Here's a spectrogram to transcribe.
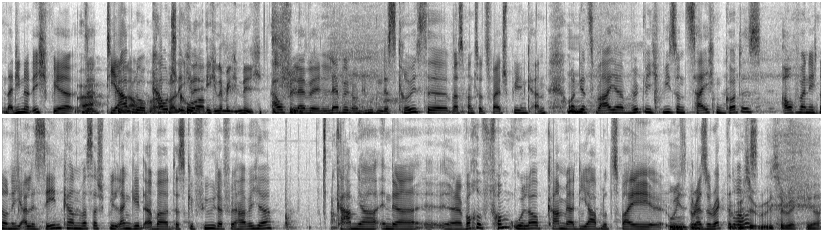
Nadine und ich, wir Ah, sind Diablo, genau, Couch Koop. ich, ich nämlich nicht. Aufleveln, leveln und looten. Das Größte, was man zu zweit spielen kann. Und jetzt war ja wirklich wie so ein Zeichen Gottes, auch wenn ich noch nicht alles sehen kann, was das Spiel angeht, aber das Gefühl dafür habe ich ja. Kam ja in der, äh, der Woche vom Urlaub kam ja Diablo 2 Re Resurrected raus. Resur- Resurrect, ja.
